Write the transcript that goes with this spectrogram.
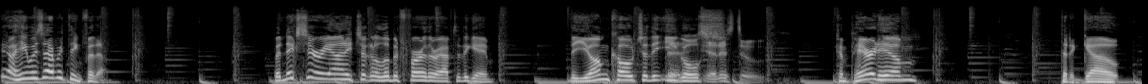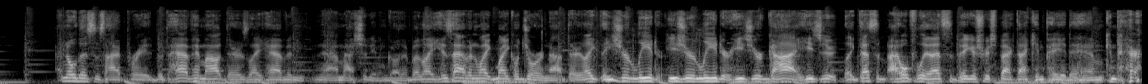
you know, he was everything for them. But Nick Sirianni took it a little bit further after the game. The young coach of the Eagles Yeah, this dude. compared him to the goat. I know this is high praise, but to have him out there is like having, nah, I shouldn't even go there, but like his having like Michael Jordan out there. Like he's your leader. He's your leader. He's your guy. He's your, like, that's, the, hopefully that's the biggest respect I can pay to him compare,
